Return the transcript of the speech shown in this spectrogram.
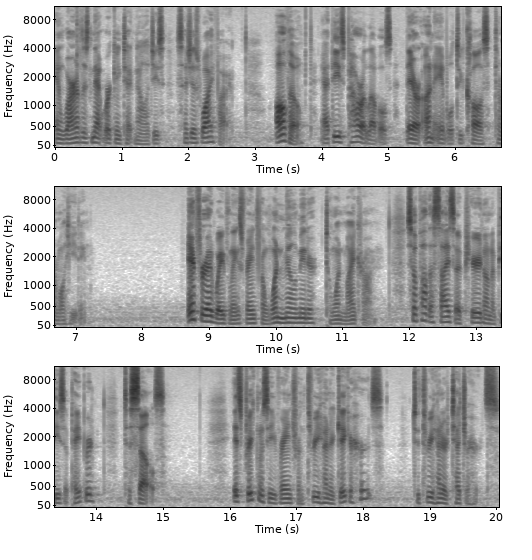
and wireless networking technologies such as Wi-Fi, although at these power levels they are unable to cause thermal heating. Infrared wavelengths range from 1 millimeter to 1 micron, so about the size of a period on a piece of paper, to cells. Its frequency ranges from 300 gigahertz to 300 terahertz.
